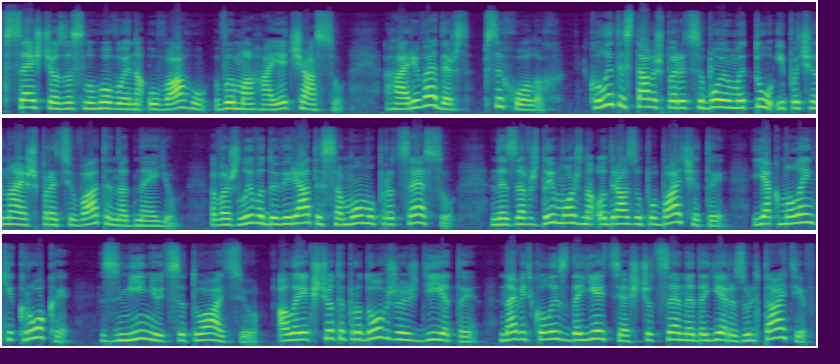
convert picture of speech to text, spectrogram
Все, що заслуговує на увагу, вимагає часу. Гаррі Ведерс, психолог. Коли ти ставиш перед собою мету і починаєш працювати над нею, важливо довіряти самому процесу. Не завжди можна одразу побачити, як маленькі кроки змінюють ситуацію. Але якщо ти продовжуєш діяти, навіть коли здається, що це не дає результатів,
